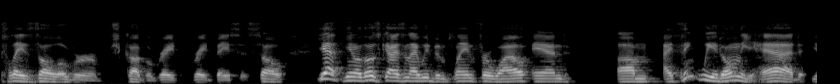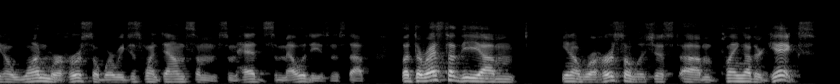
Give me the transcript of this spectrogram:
plays all over Chicago. Great, great bassist. So yeah, you know those guys and I we'd been playing for a while, and um, I think we had only had you know one rehearsal where we just went down some some heads, some melodies and stuff. But the rest of the um, you know rehearsal was just um, playing other gigs.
